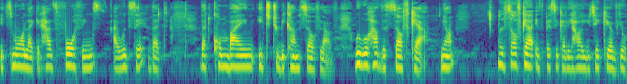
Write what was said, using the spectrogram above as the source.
It's more like it has four things i would say that that combine it to become self-love. We will have the self-care yeah? The self-care is basically how you take care of your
